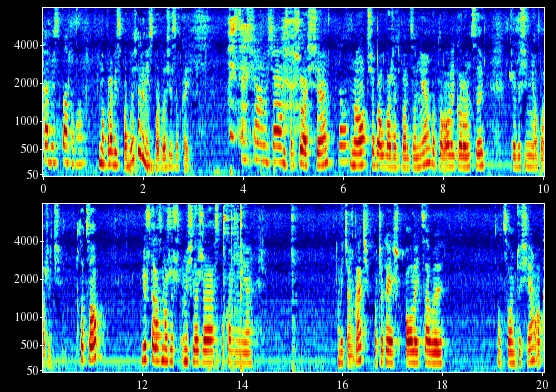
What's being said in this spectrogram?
prawie spadłam. No prawie spadłaś, ale nie spadłaś, jest ok. Wystraszyłam się. Wystraszyłaś się? No. No, trzeba uważać bardzo, nie? Bo to olej gorący, żeby się nie oparzyć. To co? Już teraz możesz, myślę, że spokojnie je wyciągać. Poczekaj, aż olej cały odsączy się, ok?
